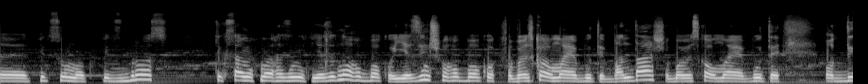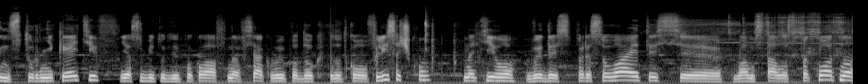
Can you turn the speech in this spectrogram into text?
е, підсумок під зброс. Тих самих магазинів є з одного боку, є з іншого боку. Обов'язково має бути бандаж, обов'язково має бути один з турнікетів. Я собі туди поклав на всяк випадок додаткову флісочку. На тіло, ви десь пересуваєтесь, е, вам стало спекотно.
